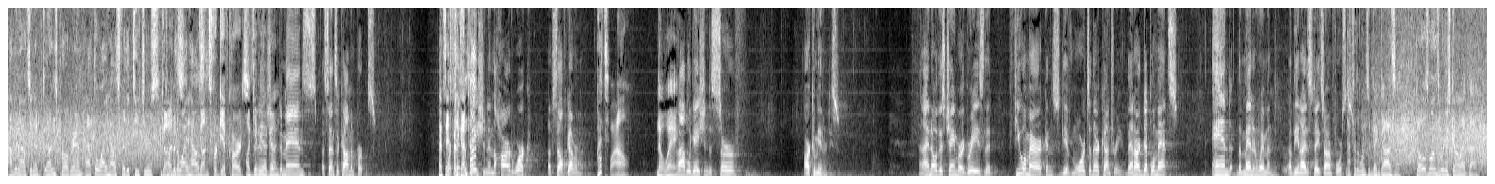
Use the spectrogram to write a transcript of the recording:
I'm announcing a guns program at the White House for the teachers. You come to the White House. Guns for gift cards. I'll give you a gun. demands a sense of common purpose. That's it for the gun talk? Participation in the hard work of self government. What? Wow. No way. An obligation to serve our communities. And I know this chamber agrees that few Americans give more to their country than our diplomats and the men and women of the United States Armed Forces. Not for the ones in Benghazi. Those ones we're just going to let die.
